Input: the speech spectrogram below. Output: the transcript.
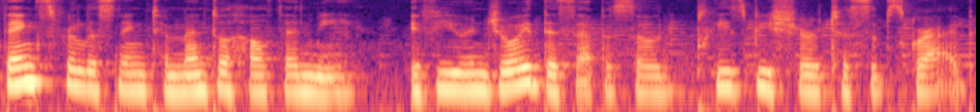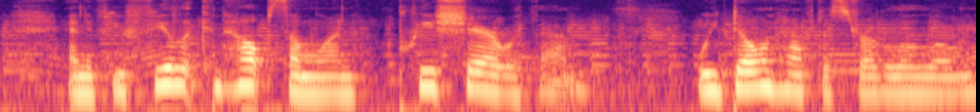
Thanks for listening to Mental Health and Me. If you enjoyed this episode, please be sure to subscribe. And if you feel it can help someone, please share with them. We don't have to struggle alone.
